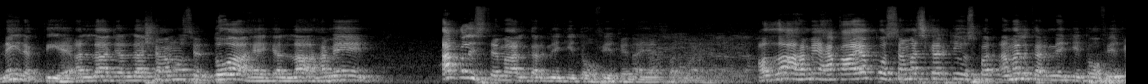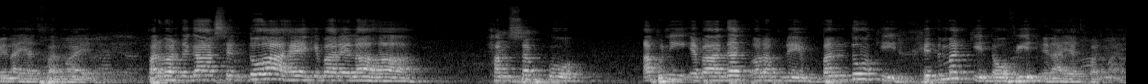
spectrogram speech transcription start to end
नहीं रखती है। अल्लाह जल्ला शानों से दुआ है कि अल्लाह हमें अक्ल इस्तेमाल करने की तोफ़ी इनायत फरमाए। अल्लाह हमें हकायक को समझ करके उस पर अमल करने की तोफ़ी इनायत फरमाए। परवरदगार से दुआ है कि बार हम सबको अपनी इबादत और अपने बंदों की खिदमत की तोफ़ी इनायत फरमाए।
